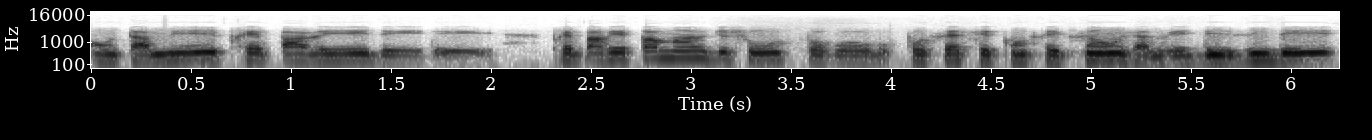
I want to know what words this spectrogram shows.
entamé, préparé des, des, préparé pas mal de choses pour, pour cette circonscription. J'avais des idées.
